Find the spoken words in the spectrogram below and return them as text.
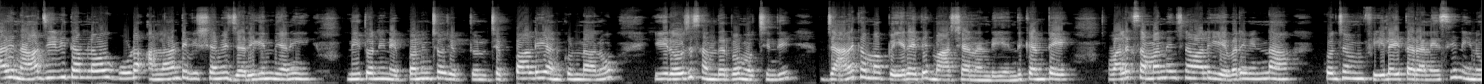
అది నా జీవితంలో కూడా అలాంటి విషయమే జరిగింది అని నీతో నేను ఎప్పటి నుంచో చెప్తు చెప్పాలి అనుకున్నాను. ఈరోజు సందర్భం వచ్చింది. జానకమ్మ పేరైతే మార్చానండి. ఎందుకంటే వాళ్ళకి సంబంధించిన వాళ్ళు ఎవరు విన్నా కొంచెం ఫీల్ అవుతారనేసి నేను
